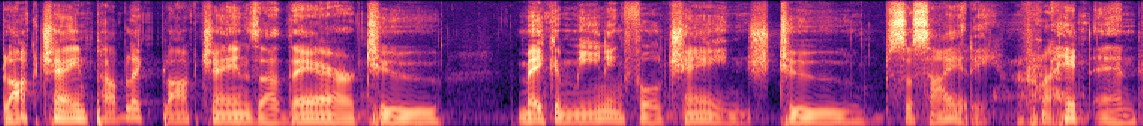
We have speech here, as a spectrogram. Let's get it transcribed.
Blockchain, public blockchains are there to make a meaningful change to society, right? And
